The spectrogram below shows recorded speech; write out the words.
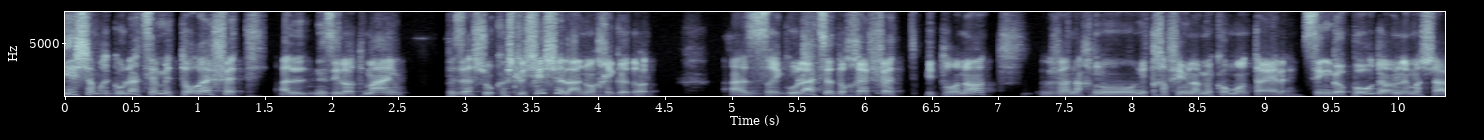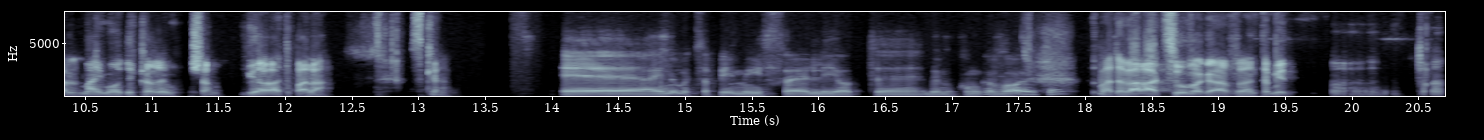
יש שם רגולציה מטורפת על נזילות מים, וזה השוק השלישי שלנו הכי גדול. אז רגולציה דוחפת פתרונות, ואנחנו נדחפים למקומות האלה. סינגפור גם למשל, מים מאוד יקרים שם, בגלל ההתפלה. אז כן. אה, היינו מצפים מישראל להיות אה, במקום גבוה יותר? והדבר העצוב אגב, ואני תמיד, אה,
